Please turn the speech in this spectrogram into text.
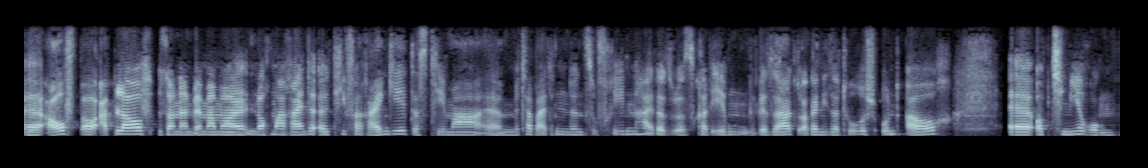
äh, Ablauf, sondern wenn man mal noch mal rein, äh, tiefer reingeht, das Thema äh, Mitarbeitendenzufriedenheit, also du hast gerade eben gesagt, organisatorisch und auch äh, Optimierung.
